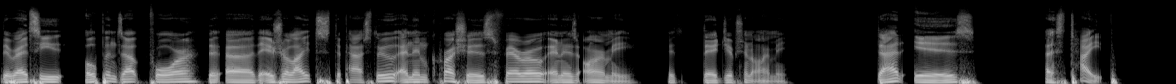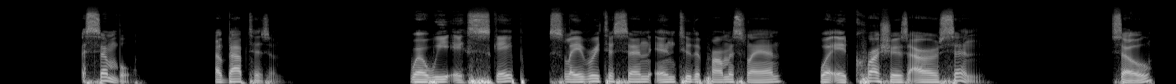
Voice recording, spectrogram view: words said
The Red Sea opens up for the uh, the Israelites to pass through, and then crushes Pharaoh and his army, his, the Egyptian army. That is a type, a symbol of baptism, where we escape slavery to sin into the promised land where it crushes our sin. So,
